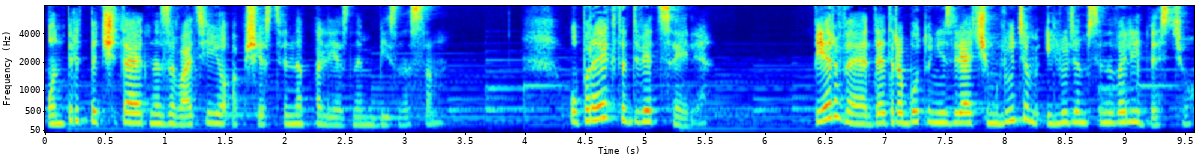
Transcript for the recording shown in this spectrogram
Он предпочитает называть ее общественно полезным бизнесом. У проекта две цели. Первая – дать работу незрячим людям и людям с инвалидностью,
